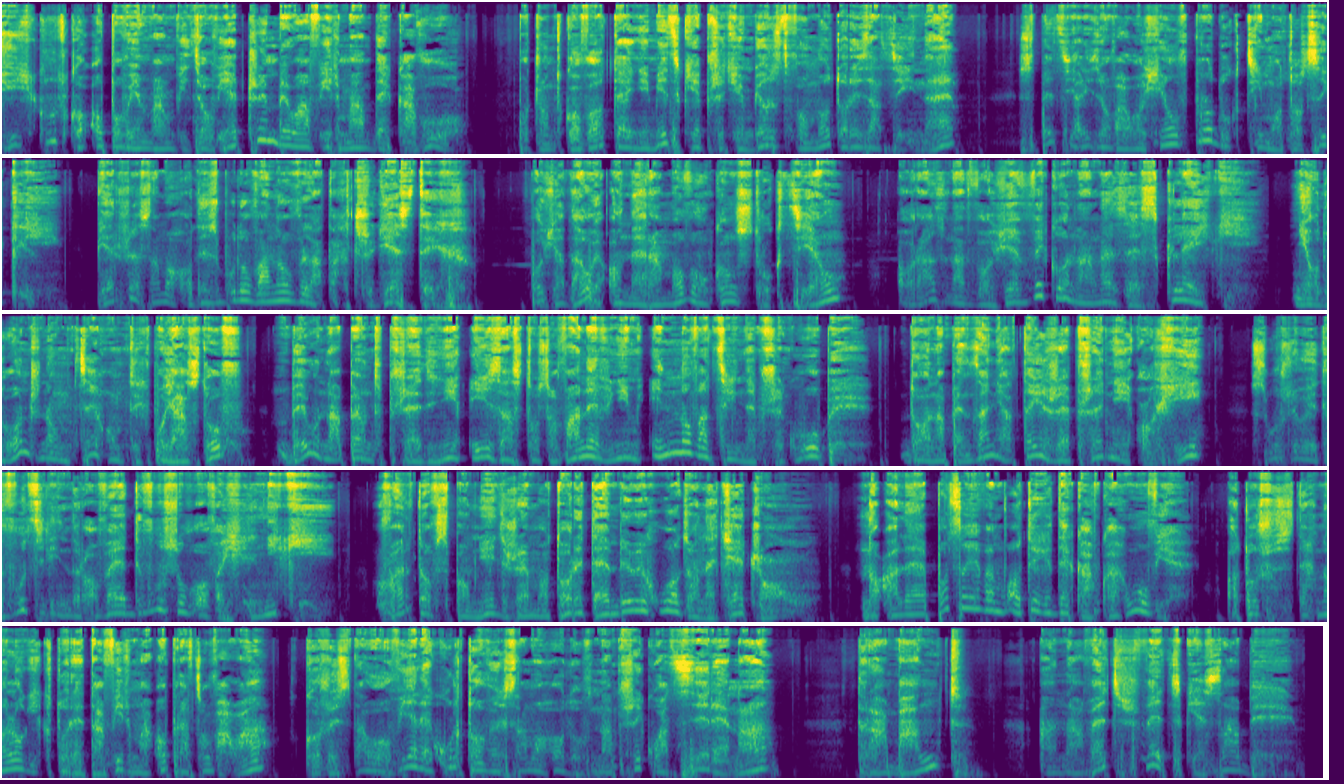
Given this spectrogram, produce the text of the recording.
Dziś krótko opowiem wam widzowie, czym była firma DKW. Początkowo te niemieckie przedsiębiorstwo motoryzacyjne specjalizowało się w produkcji motocykli. Pierwsze samochody zbudowano w latach 30. Posiadały one ramową konstrukcję oraz nadwozie wykonane ze sklejki. Nieodłączną cechą tych pojazdów był napęd przedni i zastosowane w nim innowacyjne przygłuby. Do napędzania tejże przedniej osi służyły dwucylindrowe, dwusuwowe silniki. Warto wspomnieć, że motory te były chłodzone cieczą. No ale po co ja wam o tych dekawkach mówię? Otóż z technologii, które ta firma opracowała, korzystało wiele kultowych samochodów, na przykład Syrena, Trabant, a nawet szwedzkie Saby.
